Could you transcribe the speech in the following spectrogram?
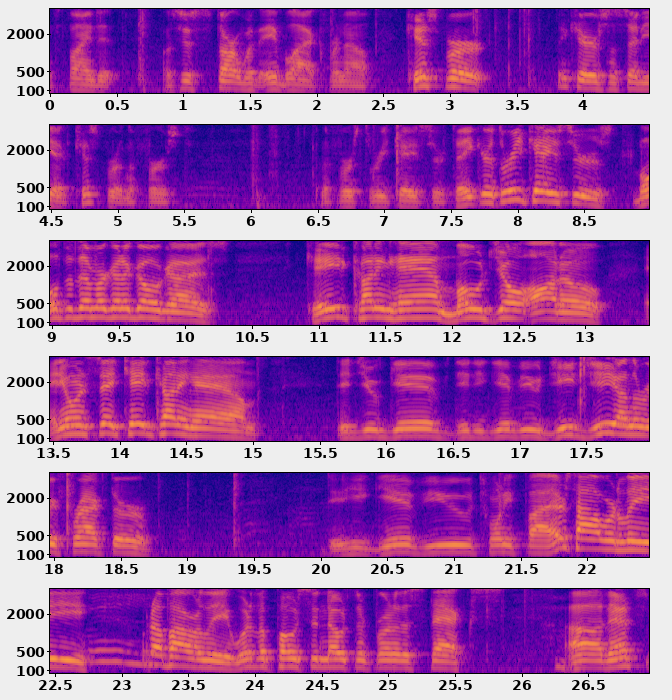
Let's find it. Let's just start with a black for now. Kispert. I think Harrison said he had Kispert in the first. In the first three casers. Take your three casers. Both of them are gonna go, guys. Cade Cunningham, Mojo Auto. Anyone say Cade Cunningham? Did you give? Did he give you GG on the refractor? Did he give you 25? There's Howard Lee. Hey. What up, Howard Lee? What are the post-it notes in front of the stacks? Uh, that's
